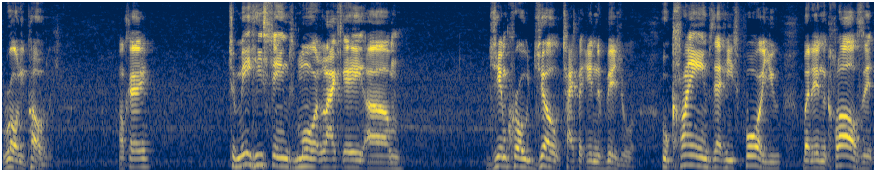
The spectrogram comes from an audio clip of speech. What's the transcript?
Roly Poly. Okay? To me, he seems more like a um, Jim Crow Joe type of individual who claims that he's for you, but in the closet,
